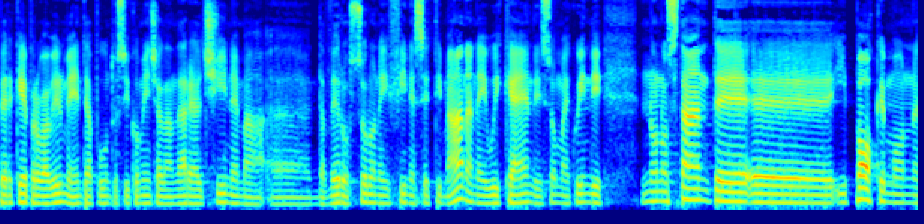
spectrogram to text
perché probabilmente appunto si comincia ad andare al cinema eh, davvero solo nei fine settimana, nei weekend, insomma, e quindi nonostante eh, i Pokémon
